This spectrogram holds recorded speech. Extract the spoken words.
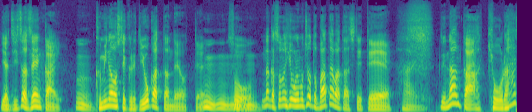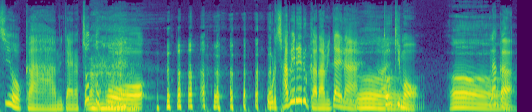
いや、実は前回、うん。組み直してくれてよかったんだよって、そう。なんかその日俺もちょっとバタバタしてて。はい。でなんか今日ラジオかみたいなちょっとこう 俺喋れるかなみたいなうん。時も。なんか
